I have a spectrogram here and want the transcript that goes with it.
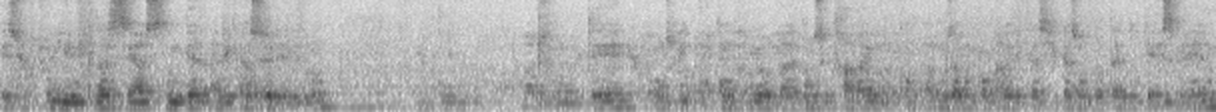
Et surtout, il y a une classe CA single avec un seul élément. Du coup, Ensuite, pour conclure, bah, dans ce travail, nous avons comparé les classifications botaniques et SPM.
